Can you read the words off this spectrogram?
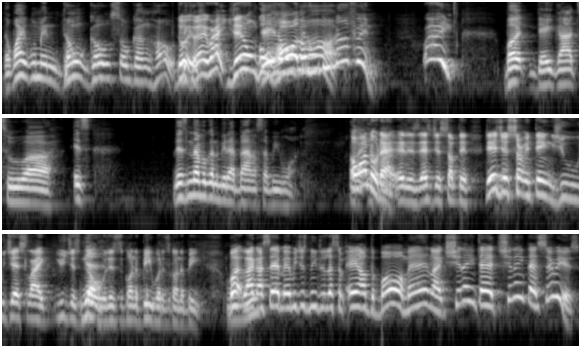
the white women don't go so gung ho. Right, right. They don't go They don't hard. go they don't hard. do nothing. Right. But they got to. uh It's there's never going to be that balance that we want. Oh, I know that. It is. That's just something. There's just certain things you just like. You just know Yeah. this is going to be what it's going to be. But mm-hmm. like I said, man, we just need to let some air out the ball, man. Like shit ain't that. Shit ain't that serious.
